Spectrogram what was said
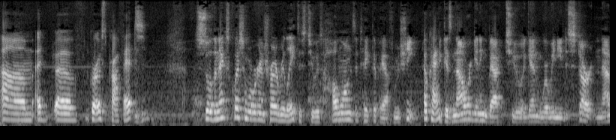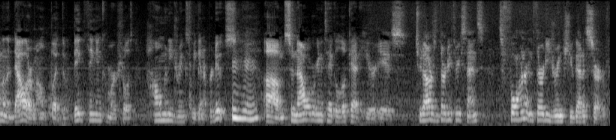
um, a- of gross profit. Mm-hmm. So the next question, what we're going to try to relate this to, is how long does it take to pay off a machine? Okay. Because now we're getting back to again where we need to start, not on the dollar amount, but the big thing in commercial is how many drinks are we going to produce. Mm-hmm. Um, so now what we're going to take a look at here is two dollars and thirty three cents. It's four hundred and thirty drinks you got to serve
